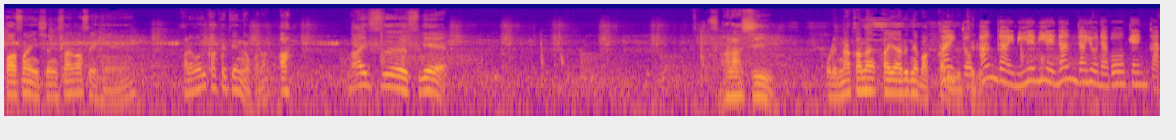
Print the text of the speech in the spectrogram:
パーさん一緒に探せへん？あれ追いかけてんのかな？あナイスすげえ。素晴らしい。これなかなかやるねばっかり言ってる。ト案外見え見えなんだよな冒険家。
